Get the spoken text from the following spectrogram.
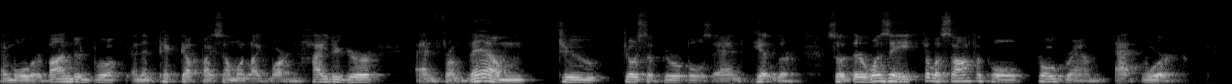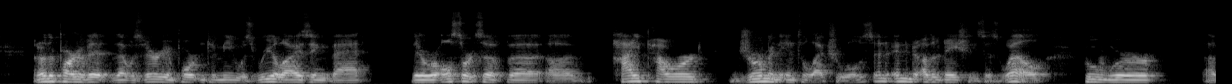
and Moeller van den Bruck, and then picked up by someone like Martin Heidegger, and from them to Joseph Goebbels and Hitler. So there was a philosophical program at work. Another part of it that was very important to me was realizing that there were all sorts of uh, uh, high-powered German intellectuals and, and other nations as well who were uh,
